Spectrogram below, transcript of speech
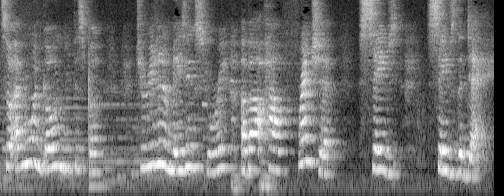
So everyone go and read this book to read an amazing story about how friendship saves, saves the day.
